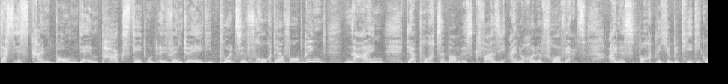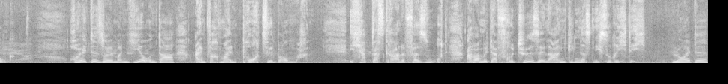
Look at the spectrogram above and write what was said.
Das ist kein Baum, der im Park steht und eventuell die Purzelfrucht hervorbringt. Nein, der Purzelbaum ist quasi eine Rolle vorwärts, eine sportliche Betätigung. Heute soll man hier und da einfach mal einen Purzelbaum machen. Ich habe das gerade versucht, aber mit der Fritteuse in der Hand ging das nicht so richtig. Leute,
